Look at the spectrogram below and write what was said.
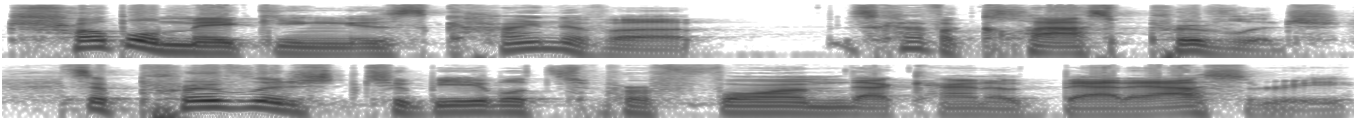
troublemaking is kind of a it's kind of a class privilege. It's a privilege to be able to perform that kind of badassery,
